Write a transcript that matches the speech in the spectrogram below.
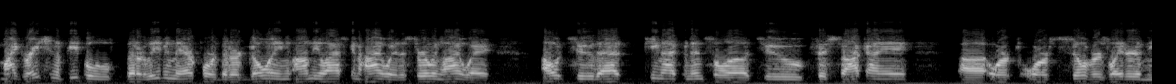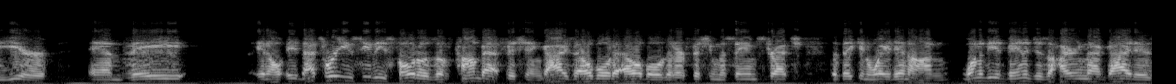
migration of people that are leaving the airport that are going on the Alaskan Highway, the Sterling Highway, out to that Kenai Peninsula to fish sockeye uh, or or silvers later in the year, and they, you know, it, that's where you see these photos of combat fishing, guys elbow to elbow that are fishing the same stretch that they can wade in on. One of the advantages of hiring that guide is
